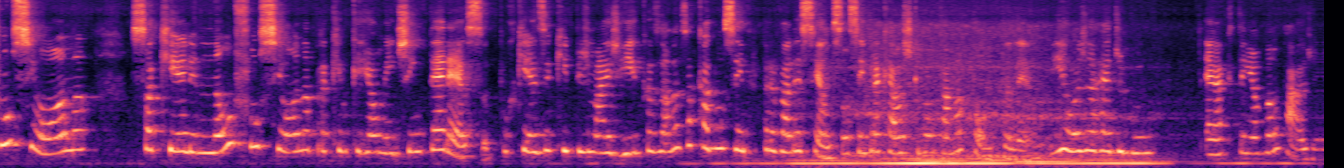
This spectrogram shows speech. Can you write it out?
funciona, só que ele não funciona para aquilo que realmente interessa, porque as equipes mais ricas, elas acabam sempre prevalecendo, são sempre aquelas que vão estar na ponta, né? E hoje a Red Bull é a que tem a vantagem.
